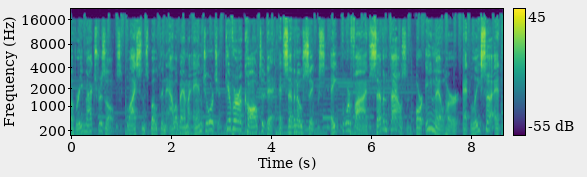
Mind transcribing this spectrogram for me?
of REMAX Results, licensed both in Alabama and Georgia. Give her a call today at 706 845 7000 or email her at lisa at.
